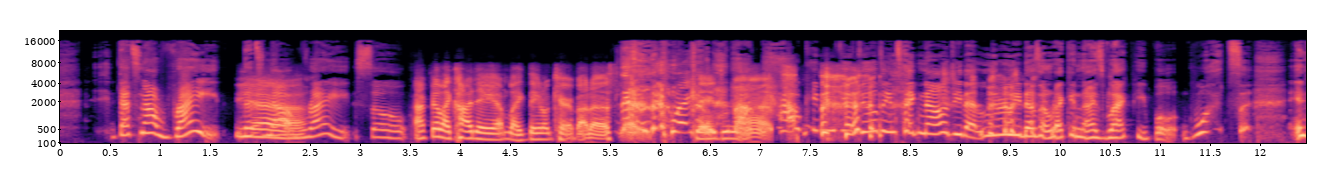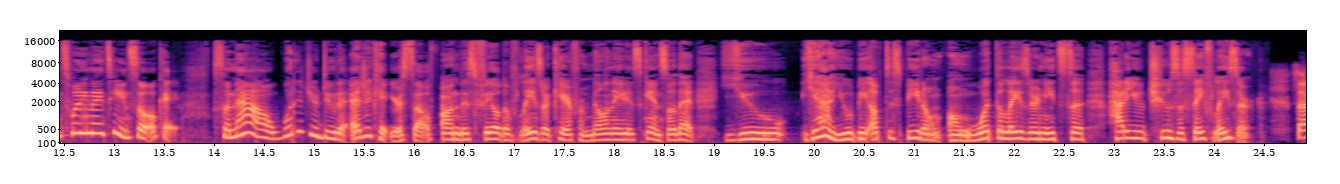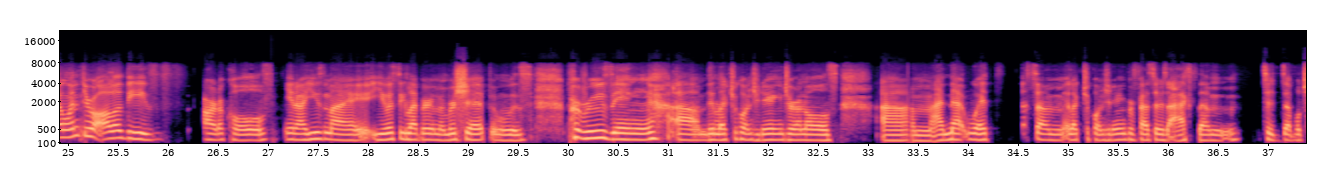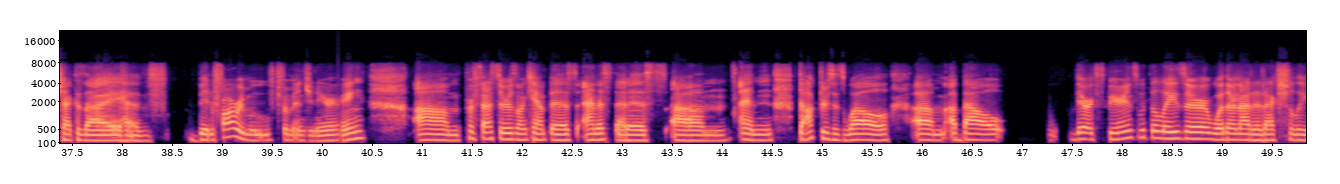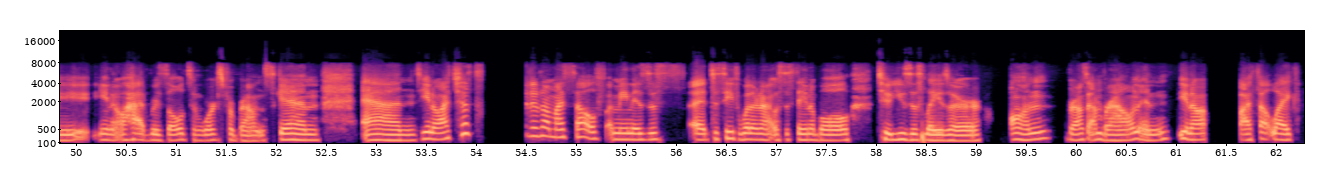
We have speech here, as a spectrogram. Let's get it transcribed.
that's not right. That's yeah. not right. So I feel like Kanye, I'm like, they don't care about us. Like, like they do not. How, how can you be building technology that literally doesn't recognize black people? What? In 2019. So okay. So now what did you do to educate yourself on this field of laser care for melanated skin so that you yeah, you would be up to speed on, on what the laser needs to how do you choose a safe laser? So I went through all of these articles. You know, I used my USC library membership and was perusing um, the electrical engineering journals. Um, I met with some electrical engineering professors, asked them to double check as I have been far removed from engineering. Um, professors on campus, anesthetists, um, and doctors as well um, about their experience with the laser, whether or not it actually, you know, had results and works for brown skin. And, you know, I just it on myself. I mean, is this uh, to see if whether or not it was sustainable to use this laser on brown? I'm brown, and you know, I felt like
